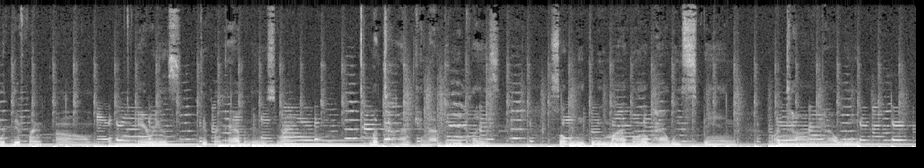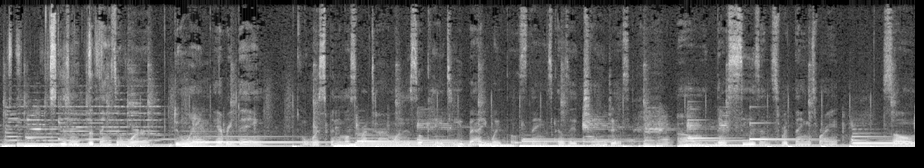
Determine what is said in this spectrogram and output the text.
with different um, areas, different avenues, right? But time cannot be replaced. So we need to be mindful of how we spend our time, how we, excuse me, the things that we're doing every day, what we're spending most of our time on. It's okay to evaluate those things because it changes. Um, there's seasons for things, right? So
